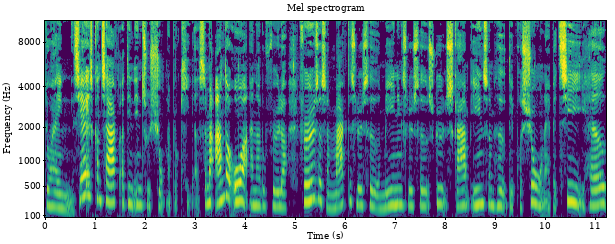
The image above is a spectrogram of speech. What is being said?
du har ingen kontakt, og din intuition er blokeret. Så med andre ord, at når du føler følelser som magtesløshed og meningsløshed, skyld, skam, ensomhed, depression, apati, had,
